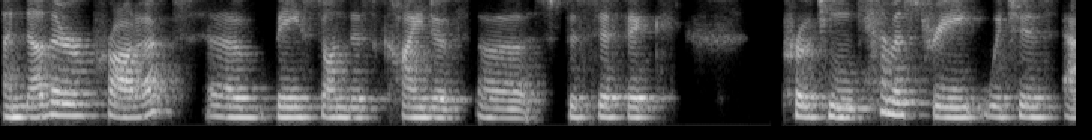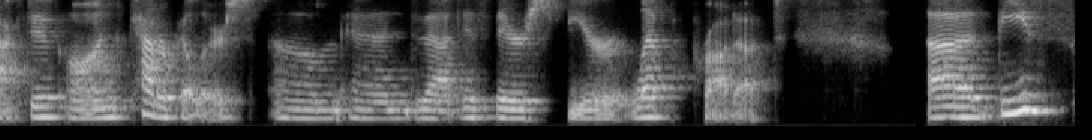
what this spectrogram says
another product uh, based on this kind of uh, specific protein chemistry, which is active on caterpillars, um, and that is their spear lep product. Uh, these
